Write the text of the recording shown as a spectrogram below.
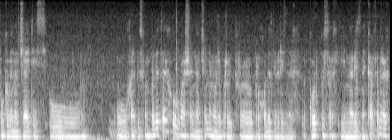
поки ви навчаєтесь у, у Харківському політеху, ваше навчання може про- про- проходити в різних корпусах і на різних кафедрах.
